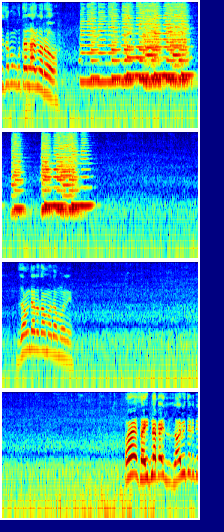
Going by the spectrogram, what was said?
चेंज पण कुत्रा लागला राव. जाऊन द्या दमा दमाने अय साईड ना काही लावी ते कधी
